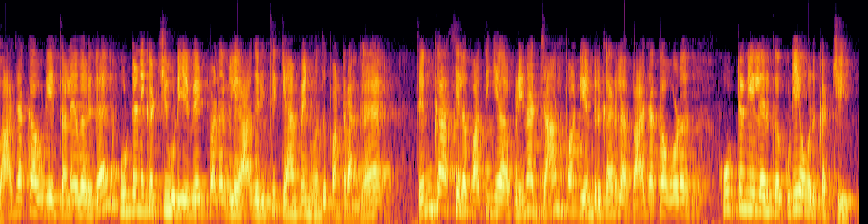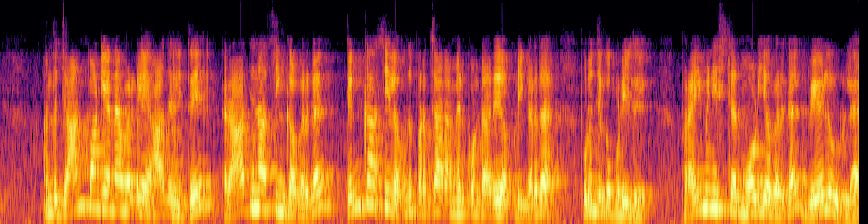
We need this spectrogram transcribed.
பாஜகவுடைய தலைவர்கள் கூட்டணி கட்சியுடைய வேட்பாளர்களை ஆதரித்து கேம்பெயின் வந்து பண்ணுறாங்க தென்காசியில் பார்த்தீங்க அப்படின்னா ஜான் பாண்டியன் இருக்காருல்ல பாஜகவோட கூட்டணியில் இருக்கக்கூடிய ஒரு கட்சி. அந்த ஜான் பாண்டியன் அவர்களை ஆதரித்து ராஜ்நாத் சிங் அவர்கள் தென்காசியில் வந்து பிரச்சாரம் மேற்கொண்டாரு அப்படிங்கிறத புரிஞ்சுக்க முடியுது. பிரைம் மினிஸ்டர் மோடி அவர்கள் வேலூரில்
